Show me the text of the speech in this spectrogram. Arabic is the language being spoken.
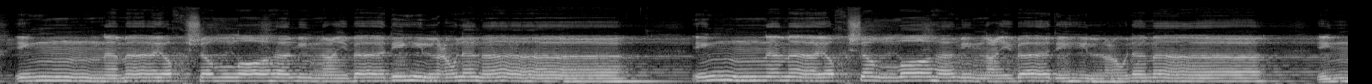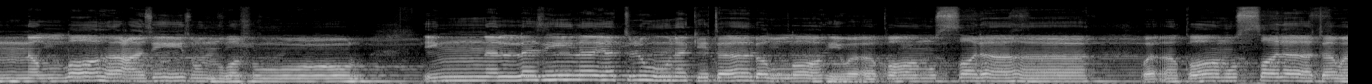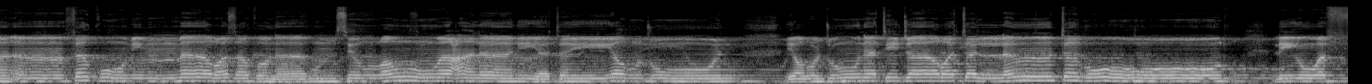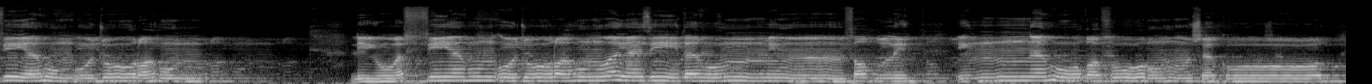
إنما يخشى الله من عباده العلماء. إنما يخشى الله من عباده العلماء. إن الله عزيز غفور. إن الذين يتلون كتاب الله وأقاموا الصلاة وأقاموا الصلاة وأنفقوا مما رزقناهم سرا وعلانية يرجون يرجون تجارة لن تبور ليوفيهم أجورهم ليوفيهم أجورهم ويزيدهم من فضله إنه غفور شكور.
